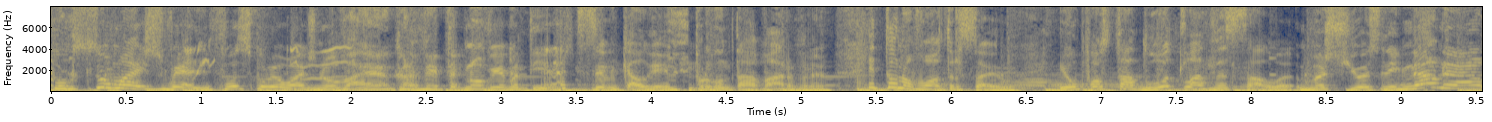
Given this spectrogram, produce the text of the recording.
Porque se o mais velho fosse como eu mais novo, ai, acredita que não havia Matias. Sempre que alguém pergunta à Bárbara, então não vou ao terceiro, eu posso estar do outro lado da sala, mas se ouço digo, não, não,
